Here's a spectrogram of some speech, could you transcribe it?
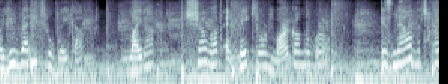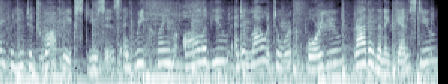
Are you ready to wake up, light up, show up, and make your mark on the world? Is now the time for you to drop the excuses and reclaim all of you and allow it to work for you rather than against you?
